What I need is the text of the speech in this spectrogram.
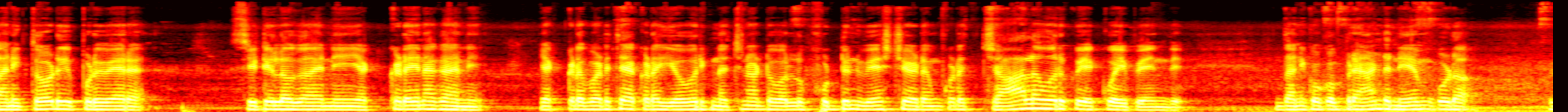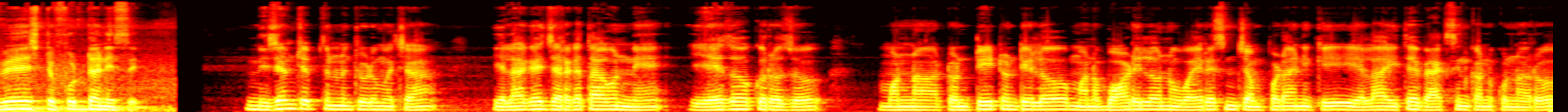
దానికి తోడు ఇప్పుడు వేరే. సిటీలో కానీ ఎక్కడైనా కానీ ఎక్కడ పడితే అక్కడ ఎవరికి నచ్చినట్టు వాళ్ళు ఫుడ్ని వేస్ట్ చేయడం కూడా చాలా వరకు ఎక్కువైపోయింది. దానికి ఒక బ్రాండ్ నేమ్ కూడా వేస్ట్ ఫుడ్ అనేసి. నిజం చెప్తున్నాను చూడు మచ్చా ఇలాగే జరుగుతూ ఉన్నే ఏదో ఒక రోజు మొన్న ట్వంటీ ట్వంటీలో మన బాడీలో ఉన్న వైరస్ని చంపడానికి ఎలా అయితే వ్యాక్సిన్ కనుక్కున్నారో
